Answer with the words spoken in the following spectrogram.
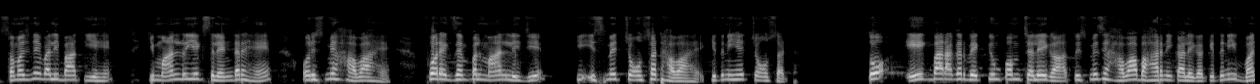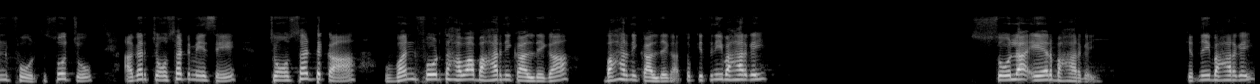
समझने वाली बात यह है। कि मान लो ये एक सिलेंडर है और इसमें हवा है। फॉर एग्ज़ाम्पल मान लीजिए कि इसमें चौसठ हवा है। कितनी है? चौसठ। तो एक बार अगर वैक्यूम पंप चलेगा तो इसमें से हवा बाहर निकालेगा। कितनी? वन फोर्थ सोचो, अगर चौसठ में से चौसठ का वन फोर्थ हवा बाहर निकाल देगा, बाहर निकाल देगा तो कितनी बाहर गई? सोलह एयर बाहर गई। कितनी बाहर गई?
